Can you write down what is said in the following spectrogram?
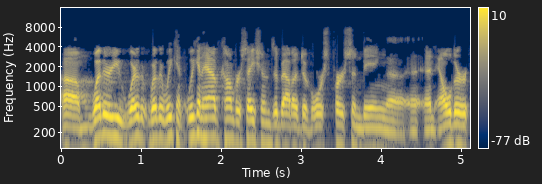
um, whether you whether, whether we can we can have conversations about a divorced person being uh, an elder,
